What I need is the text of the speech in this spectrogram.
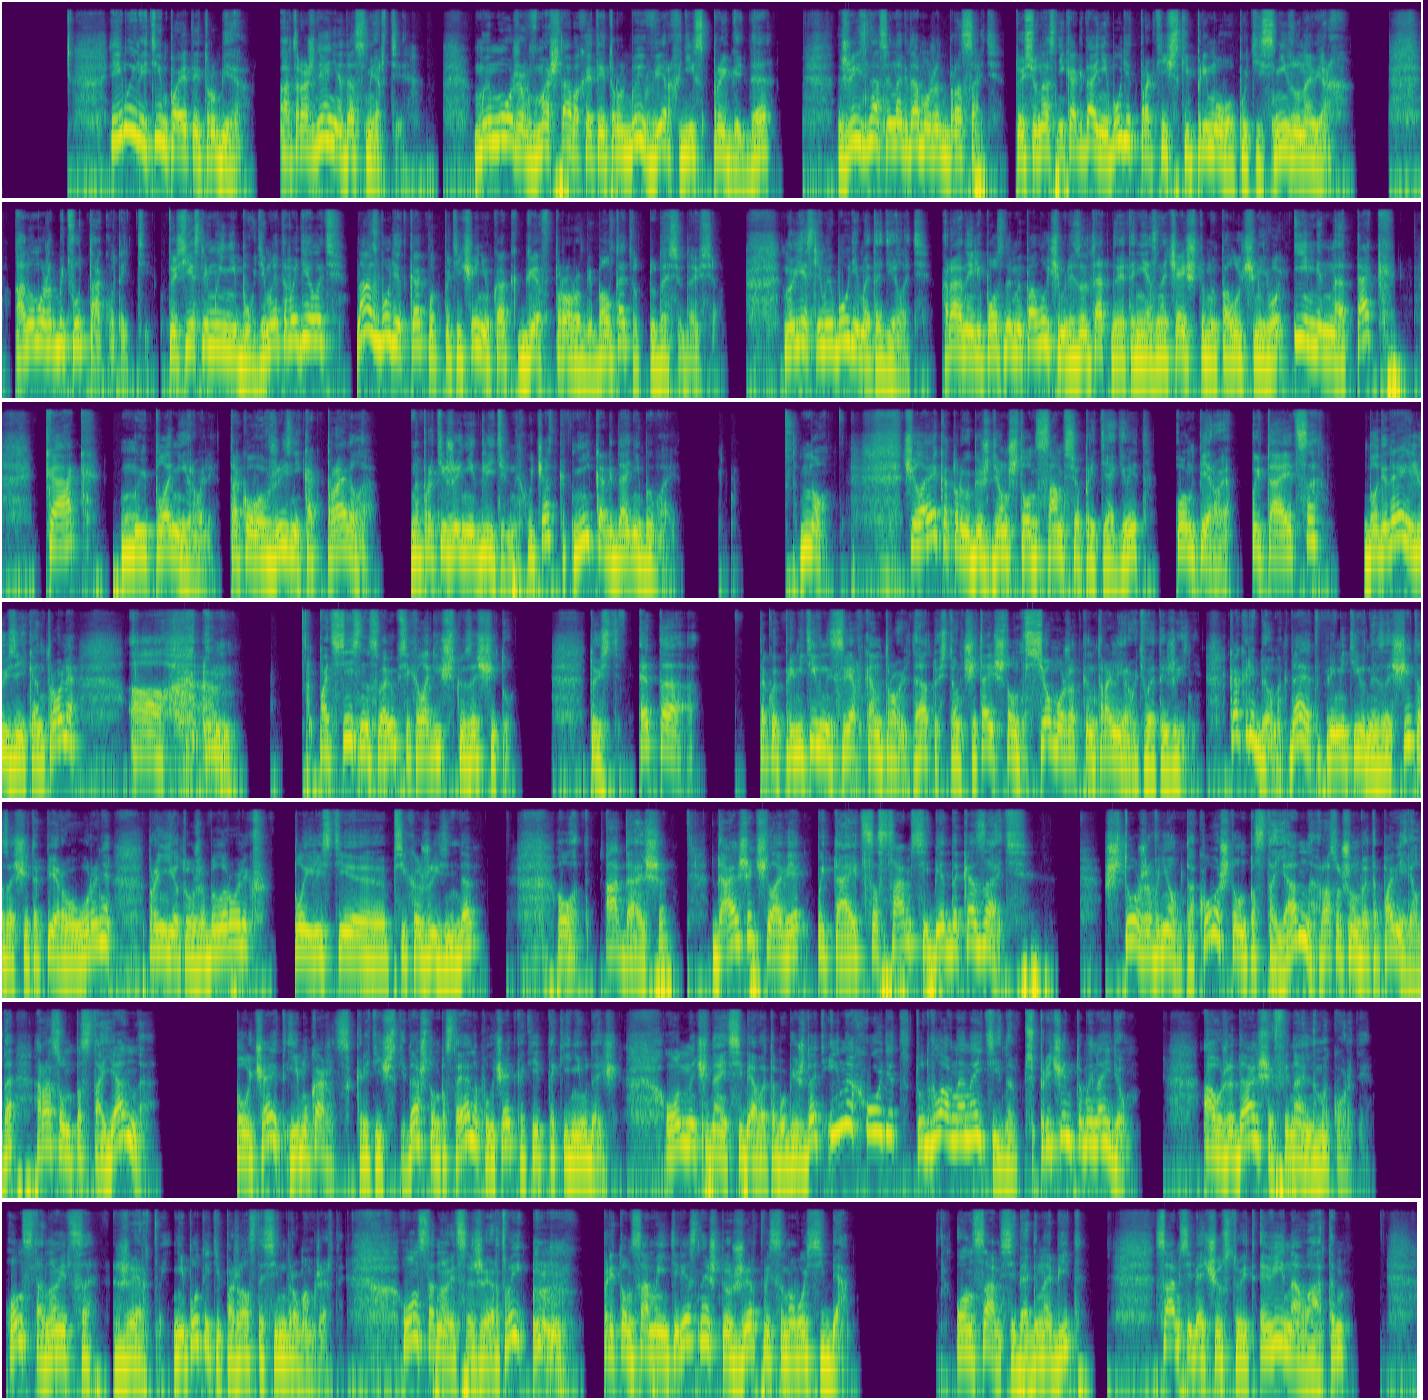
и мы летим по этой трубе от рождения до смерти. Мы можем в масштабах этой трубы вверх-вниз прыгать, да? Жизнь нас иногда может бросать. То есть у нас никогда не будет практически прямого пути снизу наверх. Оно может быть вот так вот идти. То есть, если мы не будем этого делать, нас будет как вот по течению, как Г в проруби болтать вот туда-сюда и все. Но если мы будем это делать, рано или поздно мы получим результат, но это не означает, что мы получим его именно так, как мы планировали. Такого в жизни, как правило, на протяжении длительных участков никогда не бывает. Но Человек, который убежден, что он сам все притягивает, он, первое, пытается, благодаря иллюзии контроля, э, подсесть на свою психологическую защиту. То есть это такой примитивный сверхконтроль, да, то есть он считает, что он все может контролировать в этой жизни. Как ребенок, да, это примитивная защита, защита первого уровня, про нее тоже был ролик в плейлисте «Психожизнь», да. Вот. А дальше? Дальше человек пытается сам себе доказать. Что же в нем такого, что он постоянно, раз уж он в это поверил, да, раз он постоянно получает, ему кажется критически, да, что он постоянно получает какие-то такие неудачи. Он начинает себя в этом убеждать и находит. Тут главное найти. Причин-то мы найдем. А уже дальше, в финальном аккорде, он становится жертвой. Не путайте, пожалуйста, синдромом жертвы. Он становится жертвой Притом самое интересное, что жертвой самого себя. Он сам себя гнобит, сам себя чувствует виноватым,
